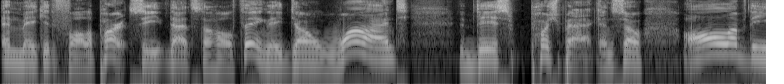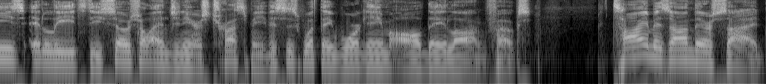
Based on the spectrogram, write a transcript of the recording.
and make it fall apart. See, that's the whole thing. They don't want this pushback. And so all of these elites, these social engineers, trust me, this is what they war game all day long, folks. Time is on their side.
